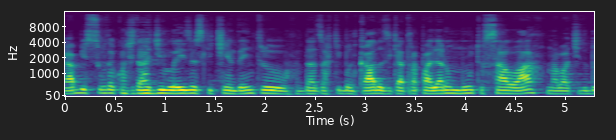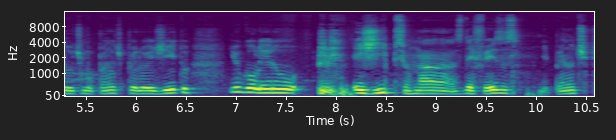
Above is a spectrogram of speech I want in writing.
É absurda a quantidade de lasers que tinha dentro das arquibancadas e que atrapalharam muito o Salah na batida do último pênalti pelo Egito e o goleiro egípcio nas defesas de pênalti.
